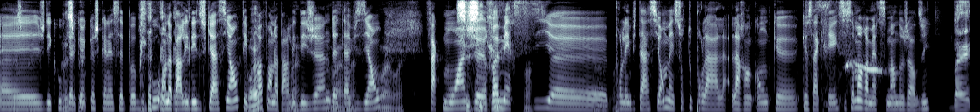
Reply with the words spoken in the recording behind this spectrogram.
Euh, je découvre quelqu'un que je connaissais pas beaucoup. on a parlé d'éducation, tes profs, on a parlé des jeunes, de ta vision. Fait que moi, je remercie euh, pour l'invitation, mais surtout pour la, la, rencontre que, que ça crée. C'est ça mon remerciement d'aujourd'hui. Ben,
